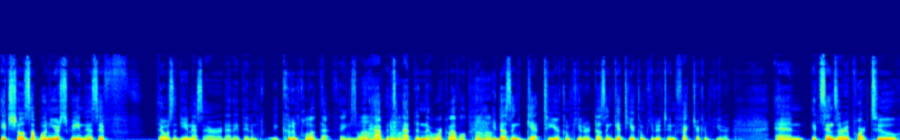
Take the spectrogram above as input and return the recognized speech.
It shows up on your screen as if there was a DNS error that it didn't, it couldn't pull up that thing. So Uh-huh, it happens uh-huh. at the network level. Uh-huh. It doesn't get to your computer. It doesn't get to your computer to infect your computer, and it sends a report to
